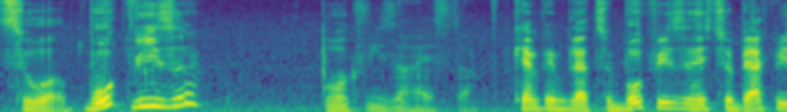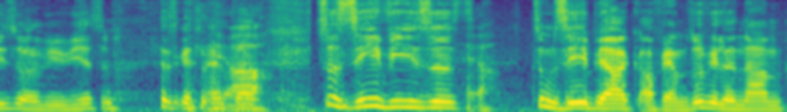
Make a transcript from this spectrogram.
zur Burgwiese. Burgwiese heißt er. Campingplatz zur Burgwiese, nicht zur Bergwiese oder wie wir es immer genannt Ja. haben. Zur Seewiese, Ja. zum Seeberg. Auch wir haben so viele Namen.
